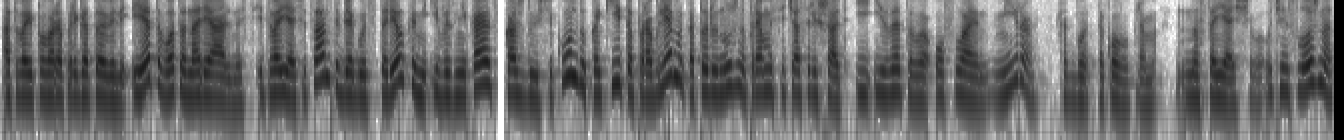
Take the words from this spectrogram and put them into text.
а твои повара приготовили, и это вот она реальность. И твои официанты бегают с тарелками, и возникают в каждую секунду какие-то проблемы, которые нужно прямо сейчас решать. И из этого офлайн мира как бы такого прям настоящего. Очень сложно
